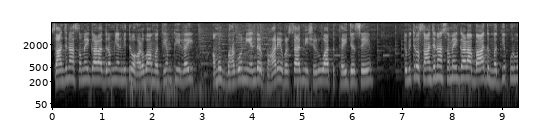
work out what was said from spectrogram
સાંજના સમયગાળા દરમિયાન મિત્રો હળવા મધ્યમથી લઈ અમુક ભાગોની અંદર ભારે વરસાદની શરૂઆત થઈ જશે. તો મિત્રો સાંજના સમયગાળા બાદ મધ્ય પૂર્વ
